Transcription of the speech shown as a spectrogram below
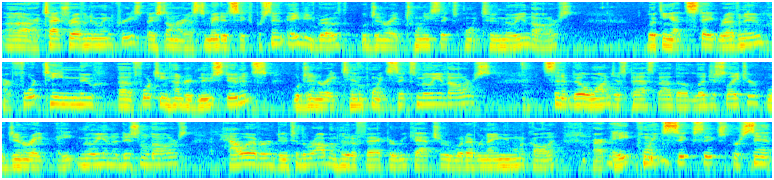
Uh, Our tax revenue increase, based on our estimated 6% AV growth, will generate $26.2 million. Looking at state revenue, our 14 new, uh, 1,400 new students will generate $10.6 million. Senate Bill 1, just passed by the legislature, will generate 8 million additional dollars. However, due to the Robin Hood effect or recapture, whatever name you want to call it, our 8.66%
